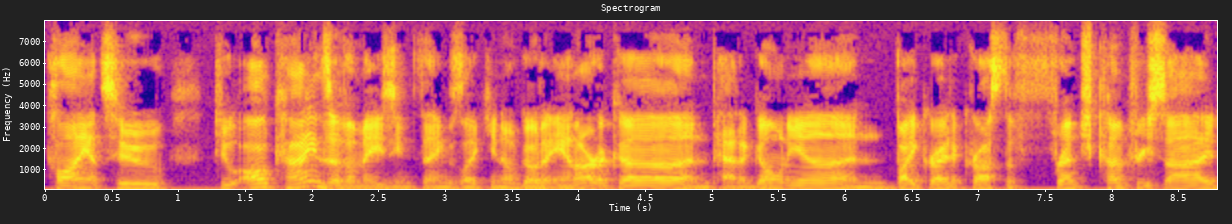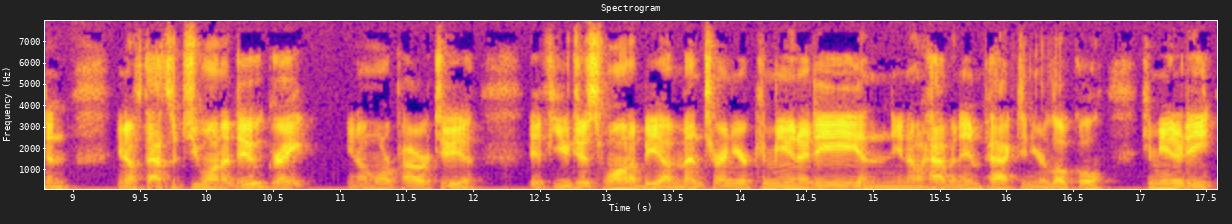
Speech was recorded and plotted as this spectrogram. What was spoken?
clients who, do all kinds of amazing things like you know go to antarctica and patagonia and bike ride across the french countryside and you know if that's what you want to do great you know more power to you if you just want to be a mentor in your community and you know have an impact in your local community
